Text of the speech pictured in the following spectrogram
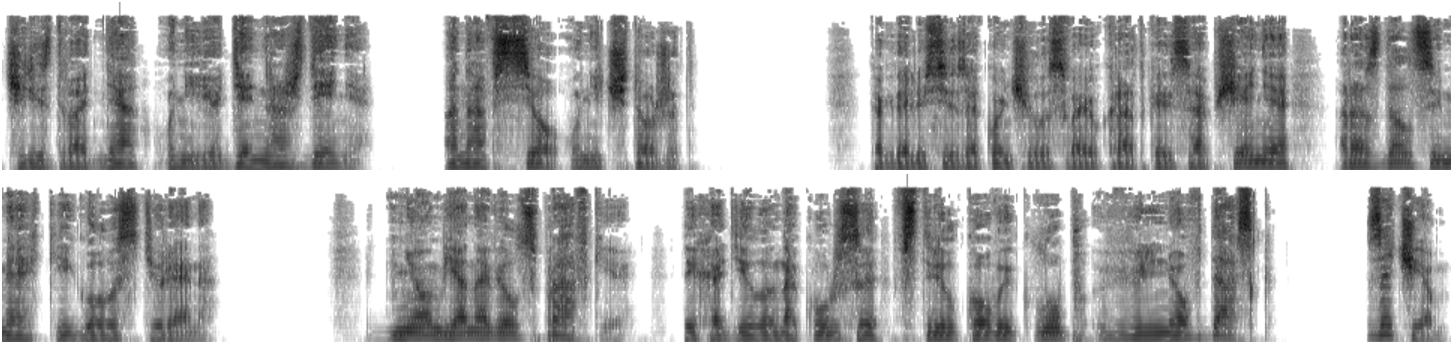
Через два дня у нее день рождения. Она все уничтожит. Когда Люси закончила свое краткое сообщение, раздался мягкий голос Тюрена. «Днем я навел справки. Ты ходила на курсы в стрелковый клуб в Вильнёв-Даск. Зачем?»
